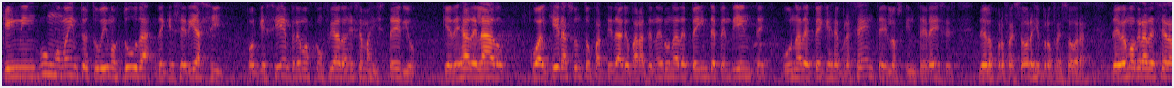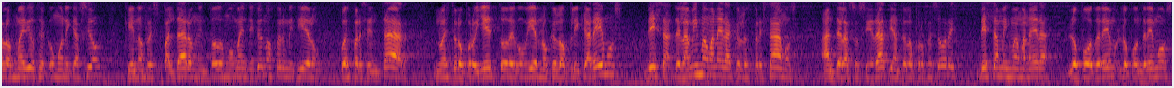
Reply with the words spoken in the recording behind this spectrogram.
que en ningún momento estuvimos duda de que sería así, porque siempre hemos confiado en ese magisterio que deja de lado cualquier asunto partidario para tener una ADP independiente, una ADP que represente los intereses de los profesores y profesoras. Debemos agradecer a los medios de comunicación que nos respaldaron en todos momentos y que nos permitieron pues presentar nuestro proyecto de gobierno que lo aplicaremos de, esa, de la misma manera que lo expresamos ante la sociedad y ante los profesores, de esa misma manera lo, podremos, lo pondremos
